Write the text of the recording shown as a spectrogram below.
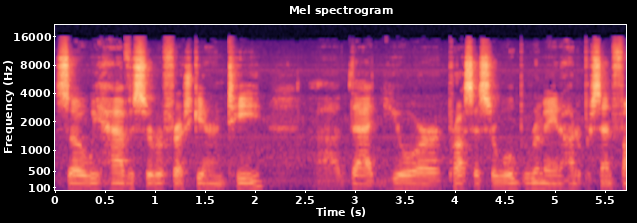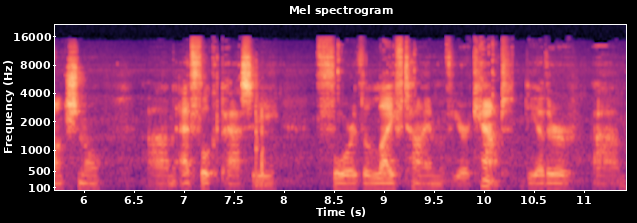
So we have a server fresh guarantee uh, that your processor will remain 100% functional um, at full capacity for the lifetime of your account. The other um,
